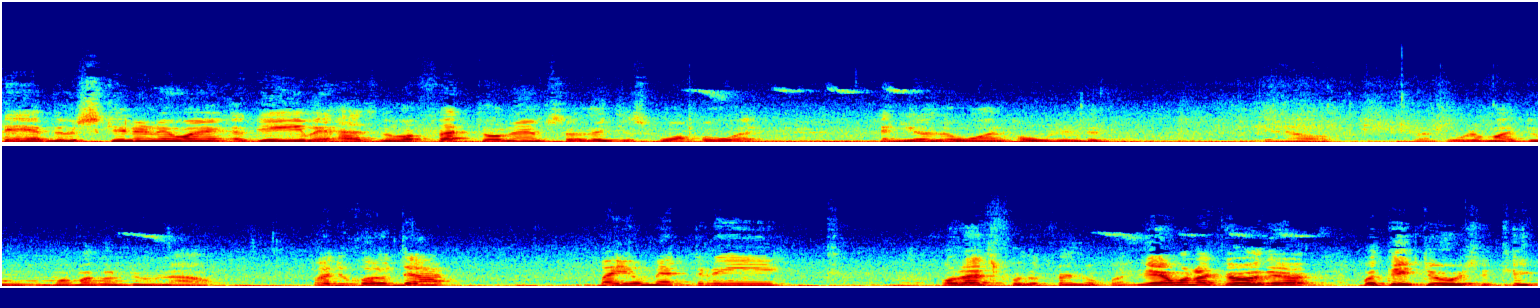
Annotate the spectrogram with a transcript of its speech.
they have no skin in the game it has no effect on them so they just walk away. And you're the one holding the you know like what am i doing what am i going to do now? What do you call that biometric. Well that's for the fingerprint. Yeah when i go there what they do is they take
